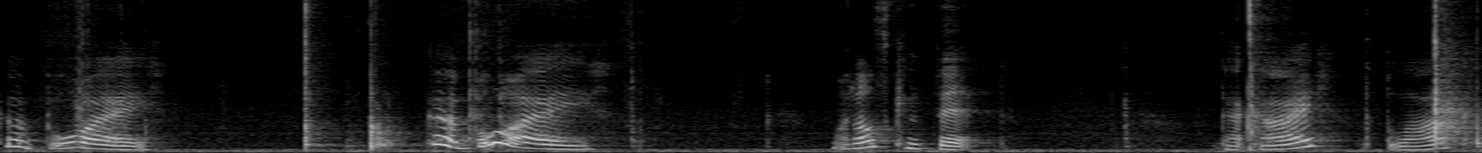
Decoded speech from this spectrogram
Good boy. Good boy. What else can fit? That guy, the block.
